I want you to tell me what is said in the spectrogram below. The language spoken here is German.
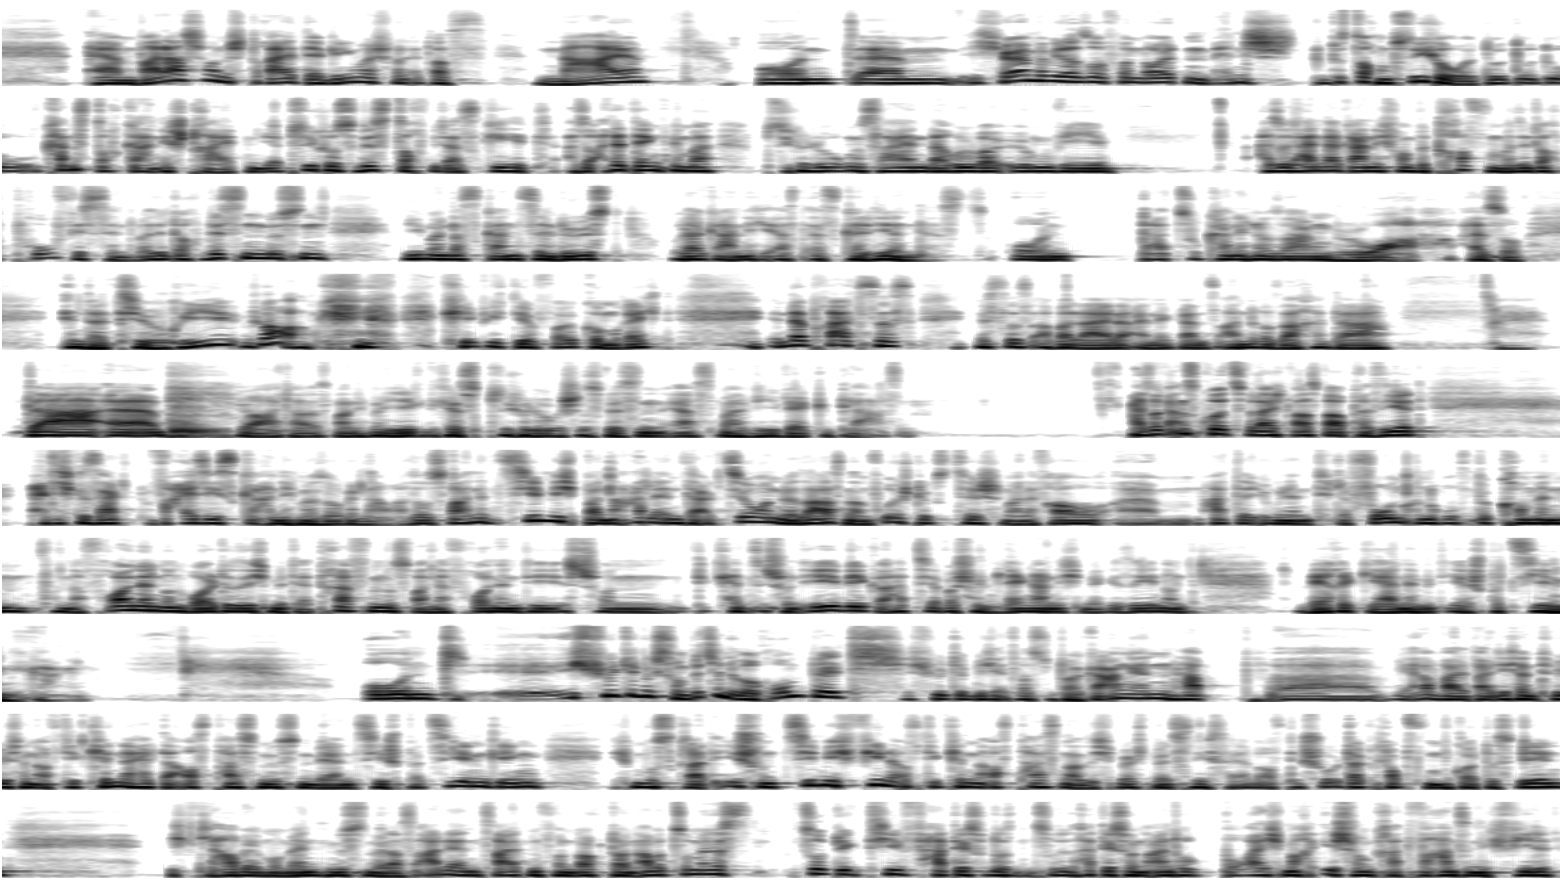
ähm, war das schon ein Streit, der ging mir schon etwas nahe. Und ähm, ich höre immer wieder so von Leuten, Mensch, du bist doch ein Psycho, du, du, du kannst doch gar nicht streiten. Ihr Psychos wisst doch, wie das geht. Also alle denken immer, Psychologen seien darüber irgendwie, also seien da gar nicht von betroffen, weil sie doch Profis sind, weil sie doch wissen müssen, wie man das Ganze löst oder gar nicht erst eskalieren lässt. Und dazu kann ich nur sagen, boah, also in der Theorie, ja, gebe ich dir vollkommen recht. In der Praxis ist das aber leider eine ganz andere Sache da. Da, äh, pff, ja, da ist manchmal jegliches psychologisches Wissen erstmal wie weggeblasen. Also ganz kurz vielleicht, was war passiert? Hätte ich gesagt, weiß ich es gar nicht mehr so genau. Also es war eine ziemlich banale Interaktion. Wir saßen am Frühstückstisch. Meine Frau ähm, hatte irgendwie einen Telefonanruf bekommen von einer Freundin und wollte sich mit der treffen. Es war eine Freundin, die ist schon, die kennt sie schon ewig, hat sie aber schon länger nicht mehr gesehen und wäre gerne mit ihr spazieren gegangen. Und äh, ich fühlte mich so ein bisschen überrumpelt, ich fühlte mich etwas übergangen, hab, äh, ja, weil, weil ich natürlich dann auf die Kinder hätte aufpassen müssen, während sie spazieren ging. Ich muss gerade eh schon ziemlich viel auf die Kinder aufpassen, also ich möchte mir jetzt nicht selber auf die Schulter klopfen, um Gottes Willen. Ich glaube, im Moment müssen wir das alle in Zeiten von Lockdown, aber zumindest subjektiv hatte ich so, das, hatte ich so einen Eindruck, boah, ich mache eh schon gerade wahnsinnig viel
